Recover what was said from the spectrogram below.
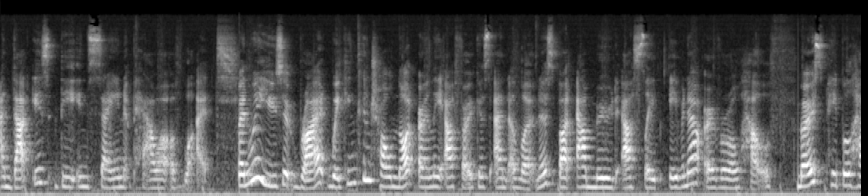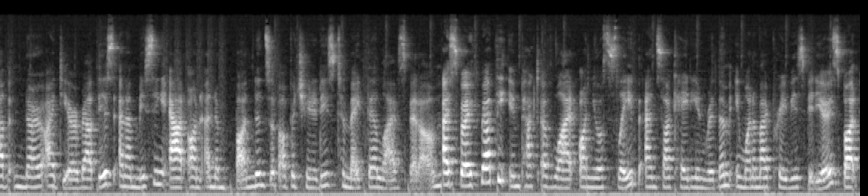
and that is the insane power of light. When we use it right, we can control not only our focus and alertness, but our mood, our sleep, even our overall health. Most people have no idea about this and are missing out on an abundance of opportunities to make their lives better. I spoke about the impact of light on your sleep and circadian rhythm in one of my previous videos, but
